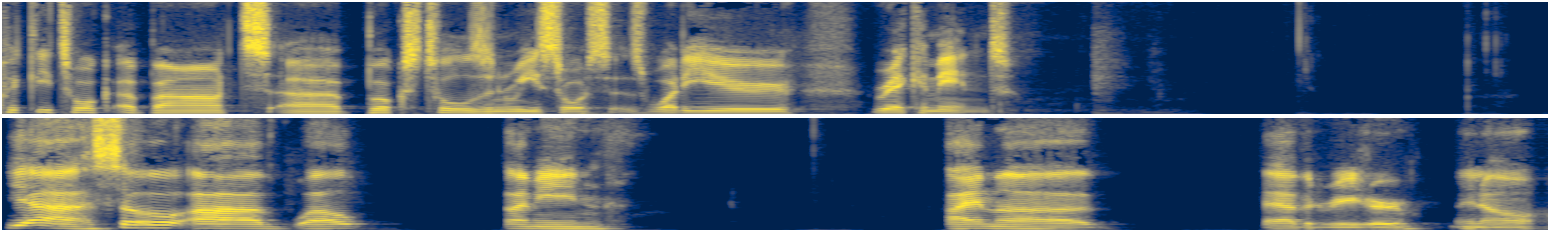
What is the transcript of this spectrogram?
quickly talk about uh, books, tools, and resources. What do you recommend? Yeah. So, uh, well, I mean, I'm a avid reader, you know,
